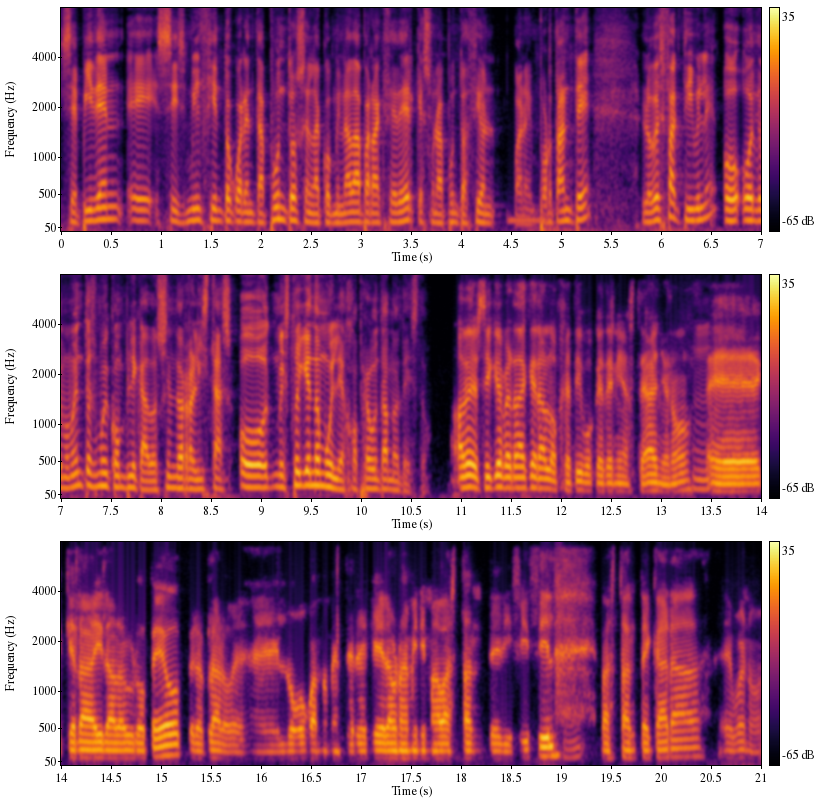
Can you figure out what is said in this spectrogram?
Se piden 6.140 eh, puntos en la combinada para acceder, que es una puntuación, bueno, importante. ¿Lo ves factible o, de momento es muy complicado siendo realistas? ¿O me estoy yendo muy lejos preguntándote esto? A ver, sí que es verdad que era el objetivo que tenía este año, ¿no? Eh, que era ir al europeo, pero claro, eh, luego cuando me enteré que era una mínima bastante difícil, bastante cara, eh, bueno,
